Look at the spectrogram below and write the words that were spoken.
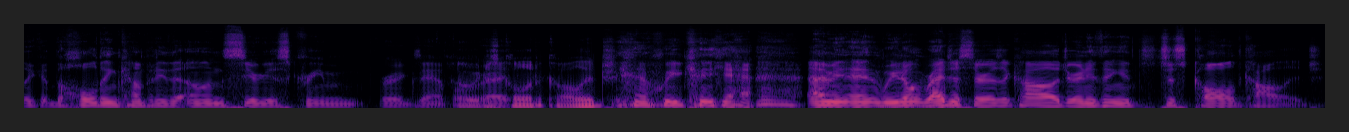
like the holding company that owns Serious Cream, for example. Oh, we right? just call it a college. we could, yeah. I mean, and we don't register as a college or anything. It's just called college.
